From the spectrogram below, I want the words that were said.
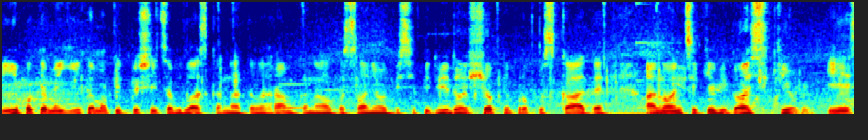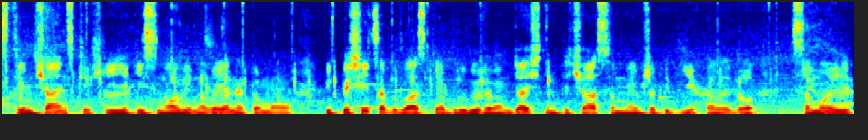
І поки ми їдемо, підпишіться, будь ласка, на телеграм-канал, посилання в описі під відео, щоб не пропускати анонсики відосиків і стрімчанських, і якісь нові новини. Тому підпишіться, будь ласка, я буду дуже вам вдячним. Тим часом ми вже під'їхали до самої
